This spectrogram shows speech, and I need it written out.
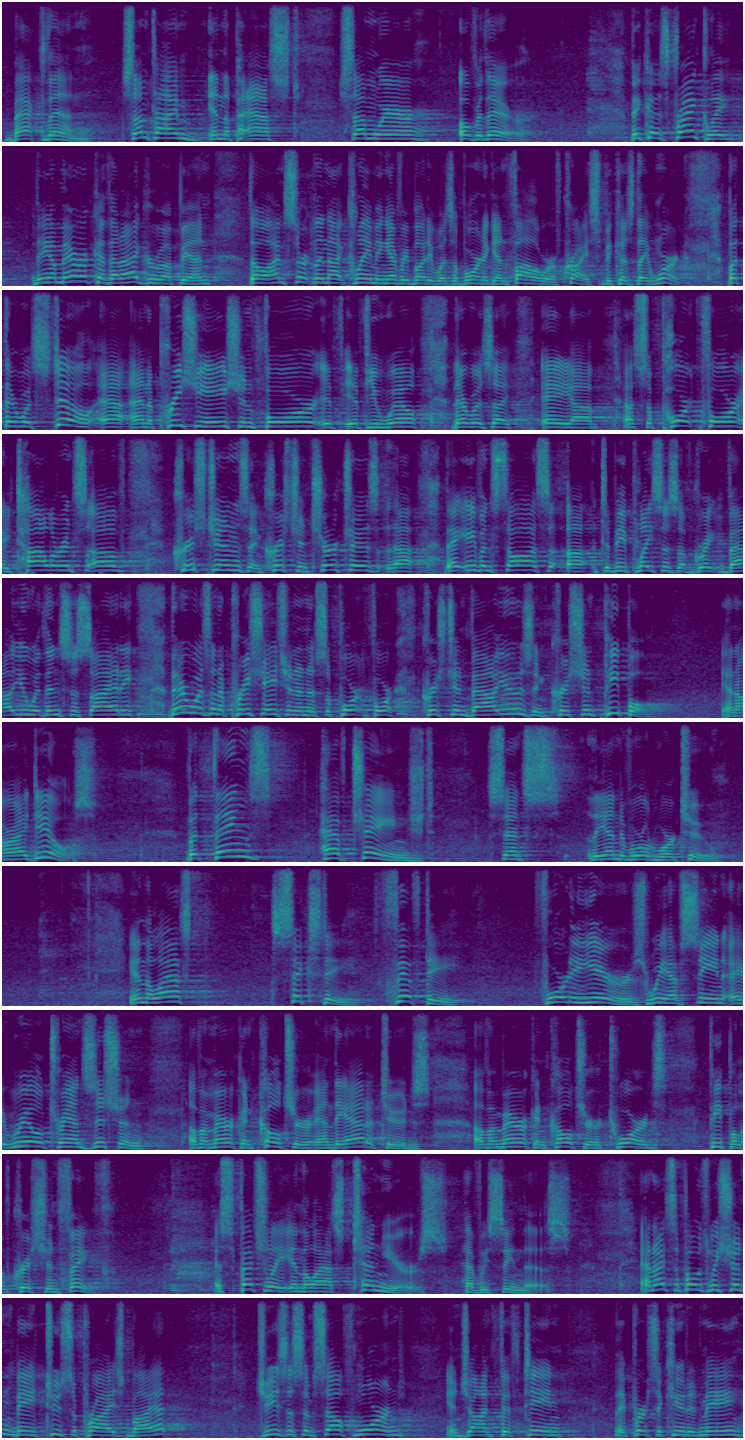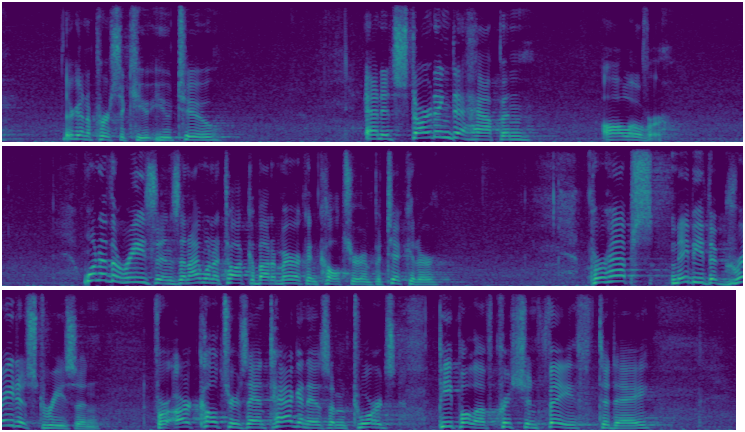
back then. Sometime in the past, somewhere over there. Because frankly, the America that I grew up in, though I'm certainly not claiming everybody was a born again follower of Christ because they weren't, but there was still a, an appreciation for, if, if you will, there was a, a, uh, a support for, a tolerance of Christians and Christian churches. Uh, they even saw us uh, to be places of great value within society. There was an appreciation and a support for Christian values and Christian people and our ideals. But things have changed since the end of World War II. In the last 60, 50, 40 years, we have seen a real transition of American culture and the attitudes of American culture towards people of Christian faith. Especially in the last 10 years have we seen this. And I suppose we shouldn't be too surprised by it. Jesus himself warned in John 15 they persecuted me, they're going to persecute you too. And it's starting to happen all over. One of the reasons, and I want to talk about American culture in particular, perhaps maybe the greatest reason for our culture's antagonism towards people of Christian faith today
